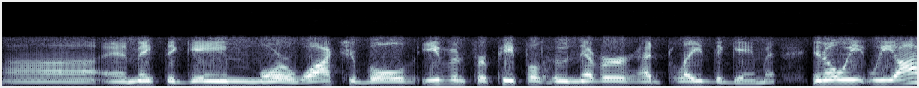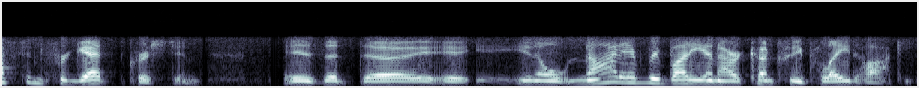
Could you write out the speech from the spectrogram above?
uh, and make the game more watchable, even for people who never had played the game. You know, we we often forget Christian is that uh, you know not everybody in our country played hockey.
